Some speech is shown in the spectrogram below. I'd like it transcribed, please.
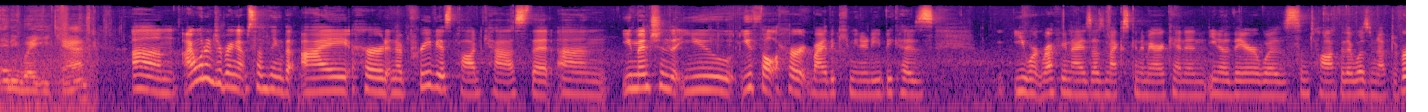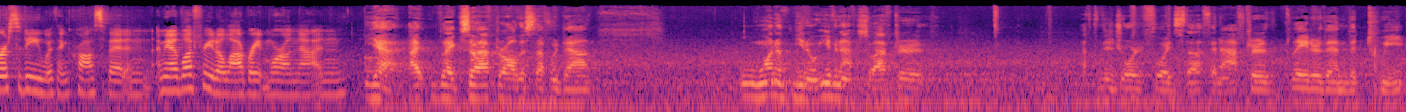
any way he can. Um, I wanted to bring up something that I heard in a previous podcast that um, you mentioned that you you felt hurt by the community because you weren't recognized as Mexican American, and you know there was some talk that there wasn't enough diversity within CrossFit. And I mean, I'd love for you to elaborate more on that. And Yeah, I like so after all this stuff went down, one of you know even after so after after the George Floyd stuff and after later then the tweet,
